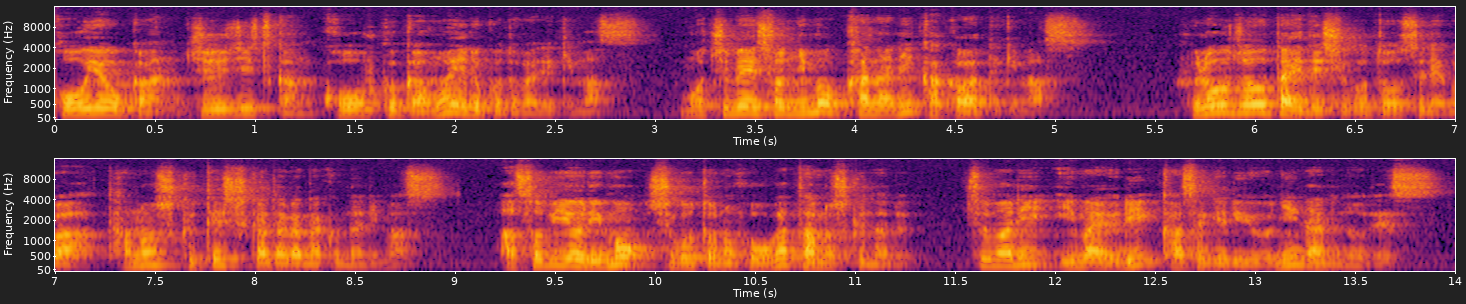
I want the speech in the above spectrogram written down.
高揚感、充実感、幸福感を得ることができます。モチベーションにもかなり関わってきます。フロー状態で仕事をすれば楽しくて仕方がなくなります。遊びよりも仕事の方が楽しくなる。つまり今より稼げるようになるのです。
